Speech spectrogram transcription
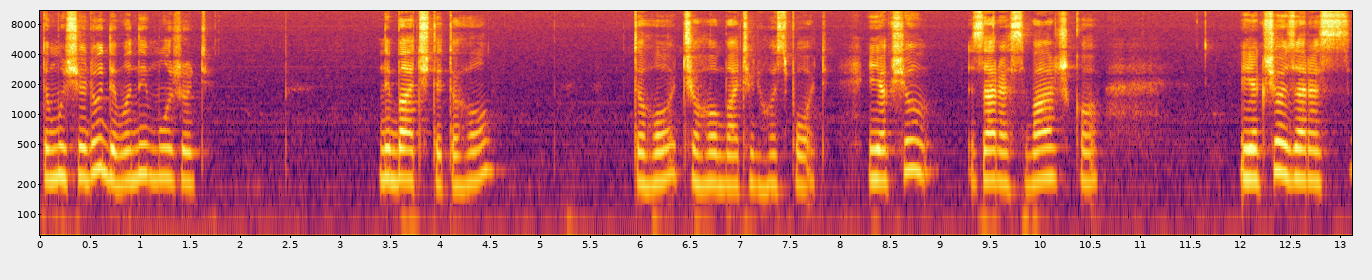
Тому що люди вони можуть не бачити того, того, чого бачить Господь. І якщо зараз важко, і якщо зараз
